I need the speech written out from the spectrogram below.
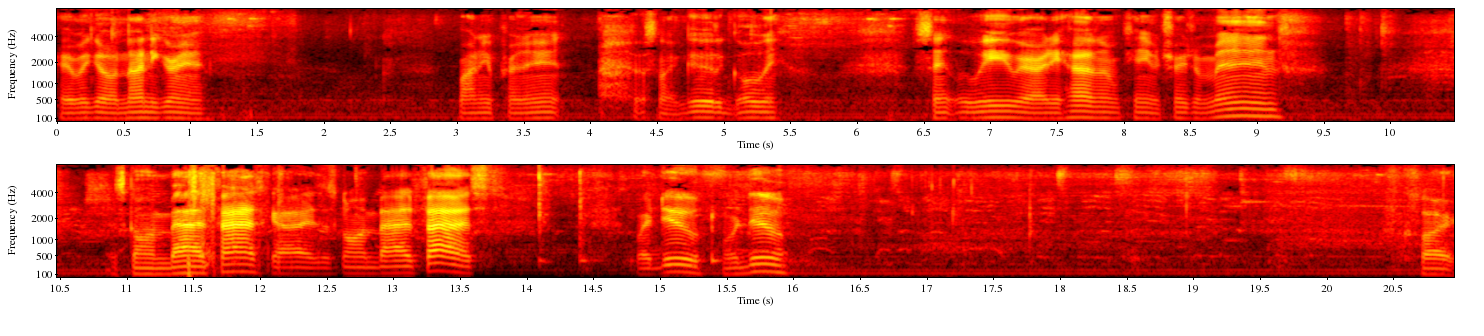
Here we go, 90 grand. Bernie Parent, that's not good. A goalie. St. Louis, we already had him. Can't even trade him in. It's going bad fast, guys. It's going bad fast. We're due. We're due. Clark.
